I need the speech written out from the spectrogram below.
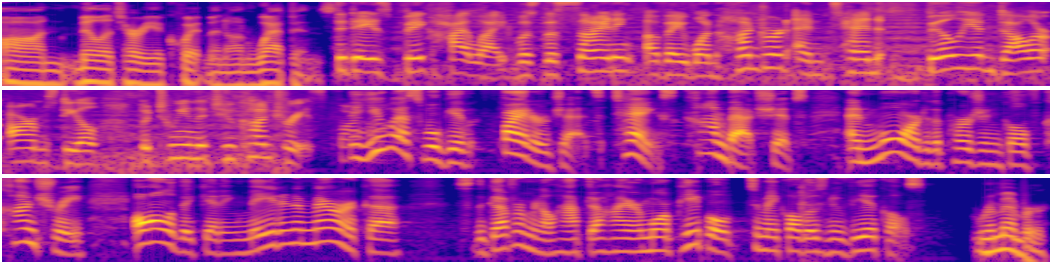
on military equipment, on weapons. The day's big highlight was the signing of a $110 billion arms deal between the two countries. The U.S. will give fighter jets, tanks, combat ships, and more to the Persian Gulf country, all of it getting made in America, so the government will have to hire more people to make all those new vehicles. Remember,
